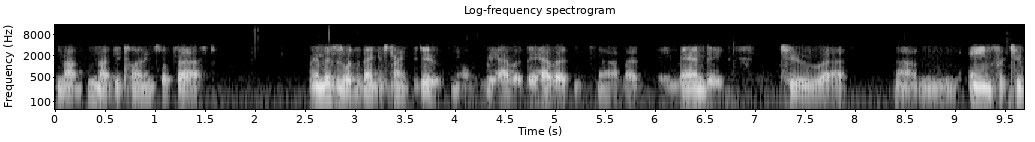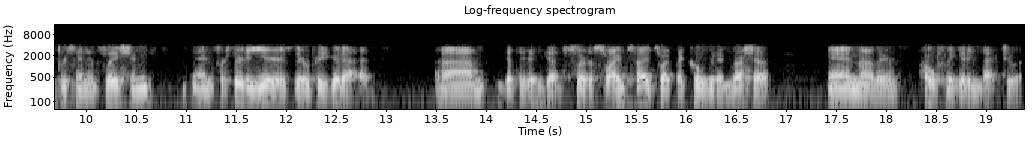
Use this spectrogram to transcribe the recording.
not not declining so fast. And this is what the bank is trying to do. You know, we have a, they have a, um, a, a mandate to uh, um, aim for two percent inflation, and for 30 years they were pretty good at it. Um, got, to, got sort of swiped, sideswiped by COVID and Russia, and now they're hopefully getting back to it.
